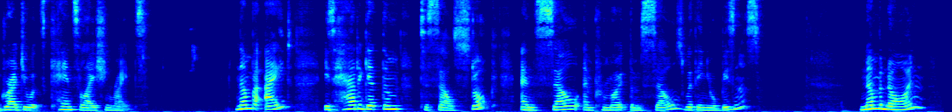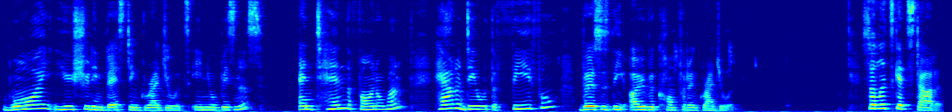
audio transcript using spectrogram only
graduates' cancellation rates. Number eight is how to get them to sell stock and sell and promote themselves within your business. Number nine, why you should invest in graduates in your business. And 10, the final one, how to deal with the fearful versus the overconfident graduate. So let's get started.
